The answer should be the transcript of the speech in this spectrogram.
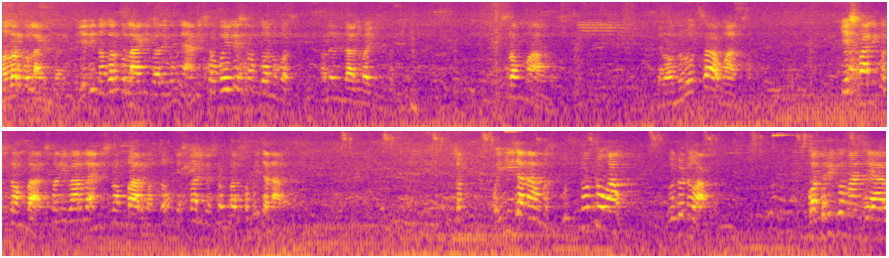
नगरको लागि गरेको। यदि नगरको लागि गरेको भने हामी सबैले श्रम गर्नुपर्छ। दाजुभाइ। श्रममा अनुरोध छ छ यसपालिको श्रमबार शनिबारलाई हामी श्रमबार भन्छौँ। यसपालिको श्रमबार सबैजना सबैजना आउनुहोस् टुटो आऊ टुटो आऊ पथरीको मान्छे आएर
